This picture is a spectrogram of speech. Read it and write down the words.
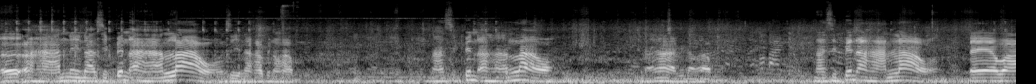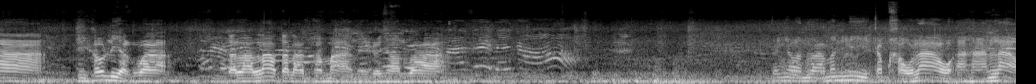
เอออาหารนี่นาสิเป็นอาหารลาวสินะครับพี่น้องครับนาสิเป็นอาหารลาว นะพี่น้องครับนาสิเป็นอาหารลาวแต่ว่าที่เขาเรียกว่า ตลาดลาวตลาดพม่าเนี่ยก็ย้อนว่าก็ย้อนว่ามันมีกับเขาวลาวอาหารลาว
